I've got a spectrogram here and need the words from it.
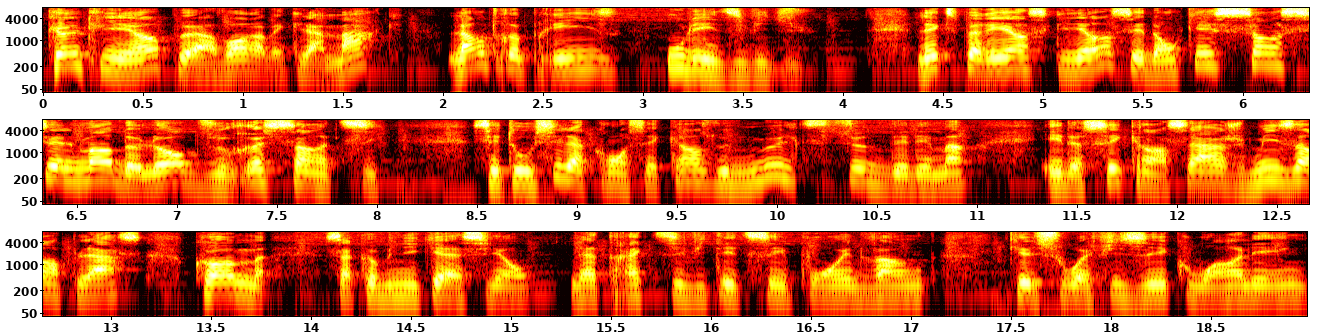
qu'un client peut avoir avec la marque, l'entreprise ou l'individu. L'expérience client, c'est donc essentiellement de l'ordre du ressenti. C'est aussi la conséquence d'une multitude d'éléments et de séquençages mis en place comme sa communication, l'attractivité de ses points de vente, qu'ils soient physiques ou en ligne,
